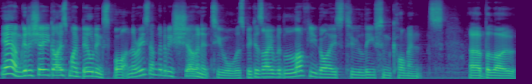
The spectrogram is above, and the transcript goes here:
yeah, I'm going to show you guys my building spot. And the reason I'm going to be showing it to you all is because I would love you guys to leave some comments uh, below.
